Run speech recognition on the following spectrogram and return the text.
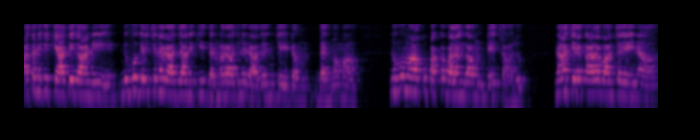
అతనికి ఖ్యాతి గాని నువ్వు గెలిచిన రాజ్యానికి ధర్మరాజుని రాజం చేయటం ధర్మమా? నువ్వు మాకు పక్క బలంగా ఉంటే చాలు. నా చిరకాల వాంఛ అయిన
